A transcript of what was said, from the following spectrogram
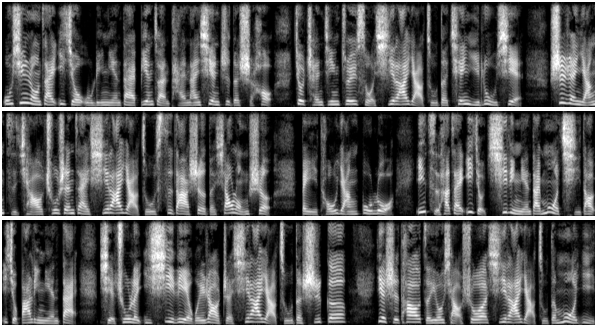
吴兴荣在一九五零年代编纂台南县志的时候，就曾经追索希拉雅族的迁移路线。诗人杨子乔出生在希拉雅族四大社的骁龙社北头洋部落，因此他在一九七零年代末期到一九八零年代写出了一系列也围绕着希拉雅族的诗歌。叶石涛则有小说《希拉雅族的末裔》。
